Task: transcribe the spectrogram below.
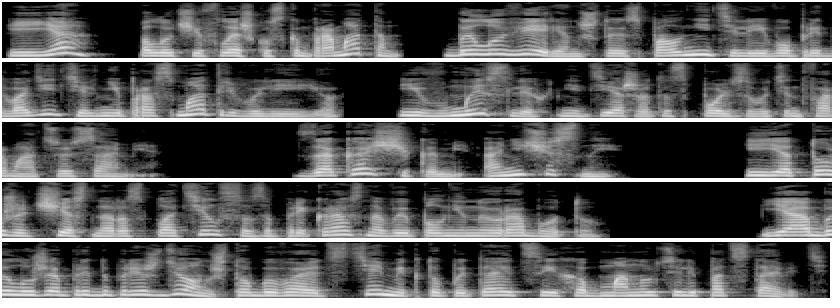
И я, получив флешку с компроматом, был уверен, что исполнитель и его предводитель не просматривали ее и в мыслях не держат использовать информацию сами. С заказчиками они честны. И я тоже честно расплатился за прекрасно выполненную работу. Я был уже предупрежден, что бывает с теми, кто пытается их обмануть или подставить.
